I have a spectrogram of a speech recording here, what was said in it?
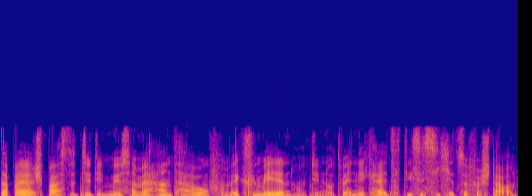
Dabei ersparst du dir die mühsame Handhabung von Wechselmedien und die Notwendigkeit, diese sicher zu verstauen.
